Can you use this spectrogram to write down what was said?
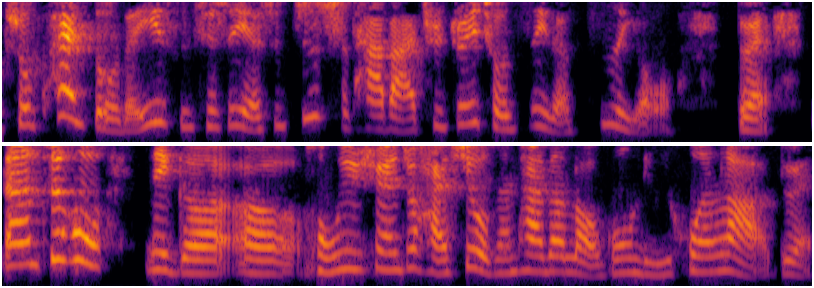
说快走的意思，其实也是支持他吧，去追求自己的自由。对，但最后那个呃，洪玉轩就还是有跟她的老公离婚了。对，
